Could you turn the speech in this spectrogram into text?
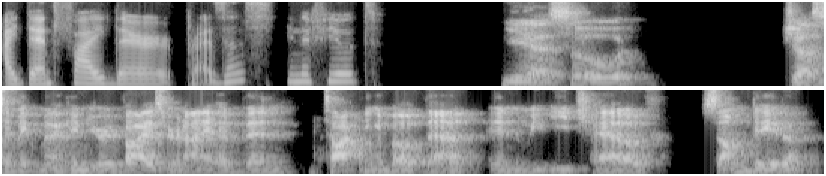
identify their presence in the field? Yeah, so Justin McMechan, your advisor, and I have been talking about that, and we each have some data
